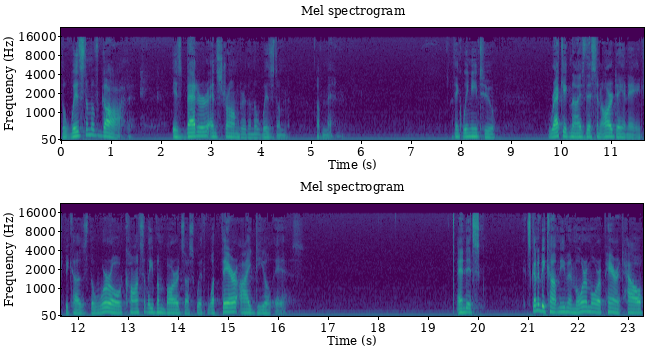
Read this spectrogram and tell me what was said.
The wisdom of God is better and stronger than the wisdom of men. I think we need to recognize this in our day and age because the world constantly bombards us with what their ideal is. And it's, it's going to become even more and more apparent how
